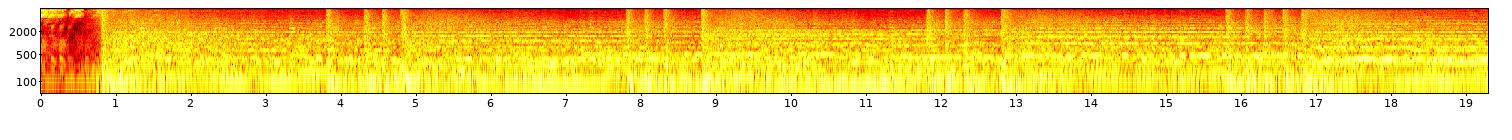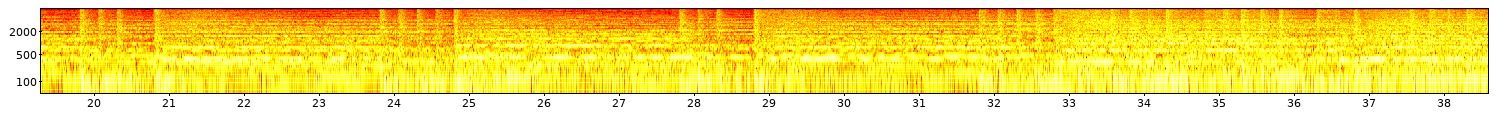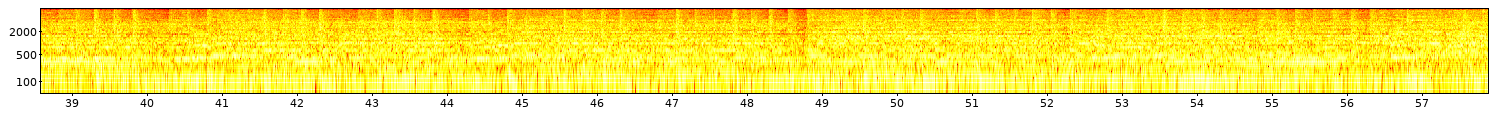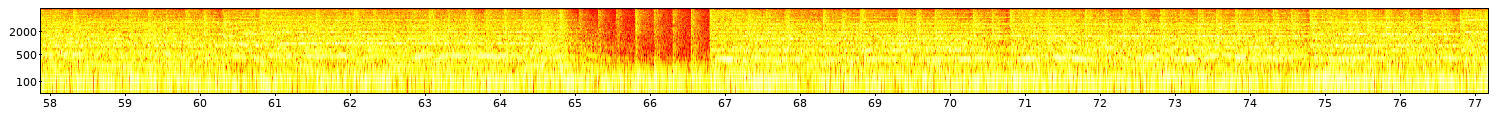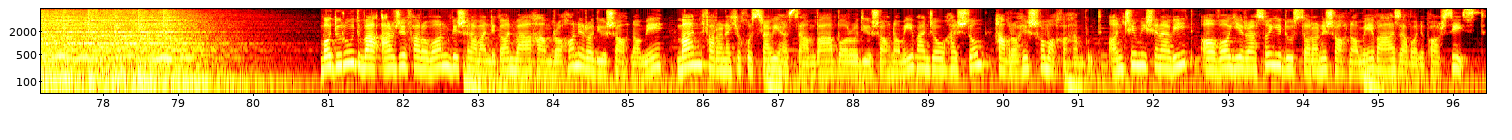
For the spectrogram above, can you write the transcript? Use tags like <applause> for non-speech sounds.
درود و ارج فراوان به شنوندگان و همراهان رادیو شاهنامه. من فرانک خسروی هستم و با رادیو شاهنامه 58 همراه شما خواهم بود. آنچه میشنوید آوای رسای دوستداران شاهنامه و زبان پارسی است.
